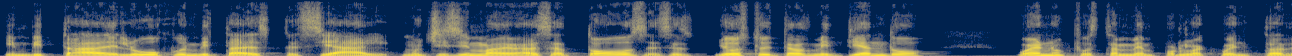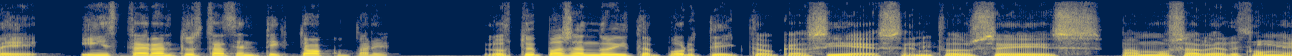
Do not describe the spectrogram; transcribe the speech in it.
invitada de lujo, invitada especial. Muchísimas gracias a todos. Yo estoy transmitiendo bueno, pues también por la cuenta de Instagram. ¿Tú estás en TikTok, compadre? Lo estoy pasando ahorita por TikTok, así es. Entonces, vamos a ver cómo.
